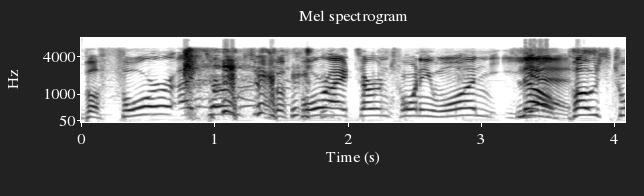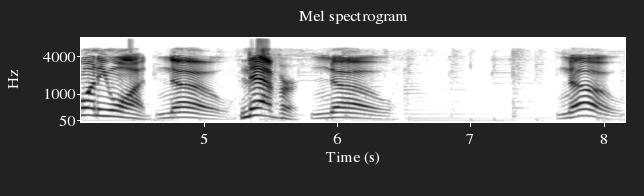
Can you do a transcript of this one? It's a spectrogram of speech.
Before I turned before I turned 21, yes. No, post 21. No. Never. No. No.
